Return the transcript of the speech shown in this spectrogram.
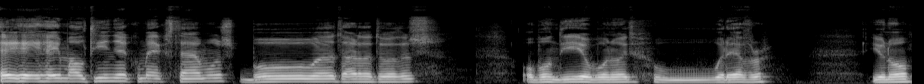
Hey, hey, hey, maltinha, como é que estamos? Boa tarde a todos. Ou bom dia, ou boa noite, whatever. You know.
